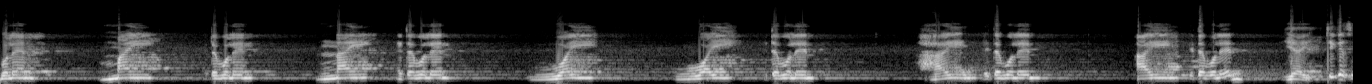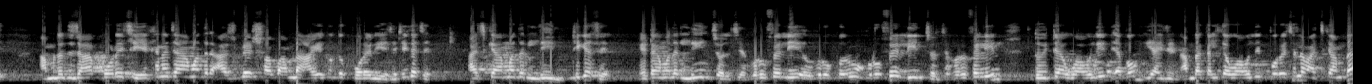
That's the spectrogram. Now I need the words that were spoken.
বলেন, মাই, এটা বলেন, নাই, এটা বলেন, ওয়াই ওয়াই, এটা বলেন, হাই, এটা বলেন, আই, এটা বলেন, ইয়াই, ঠিক আছে? আমরা যা পড়েছি, এখানে যা আমাদের আসবে, সব আমরা আগে কিন্তু পড়ে নিয়েছি, ঠিক আছে? আজকে আমাদের লিন, ঠিক আছে? এটা আমাদের লিন চলছে। হরুফে হরুফে লিন চলছে। হরুফে লিন, দুইটা ওয়াউলিন এবং ইয়াইলিন আমরা কালকে ওয়াউলিন পড়েছিলাম, আজকে আমরা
